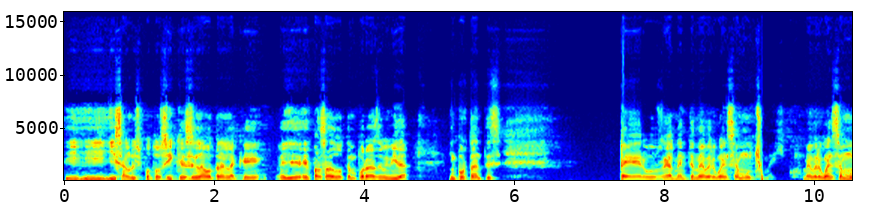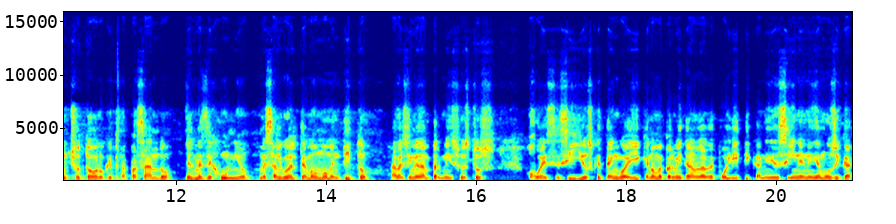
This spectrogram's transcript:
y, San Luis Potosí, que es la otra en la que he pasado temporadas de mi vida importantes, pero realmente me avergüenza mucho México, me avergüenza mucho todo lo que está pasando. El mes de junio, me salgo del tema un momentito, a ver si me dan permiso estos juececillos que tengo ahí que no me permiten hablar de política, ni de cine, ni de música.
